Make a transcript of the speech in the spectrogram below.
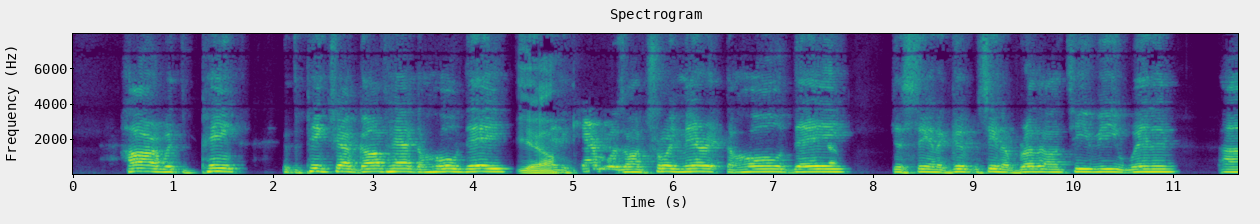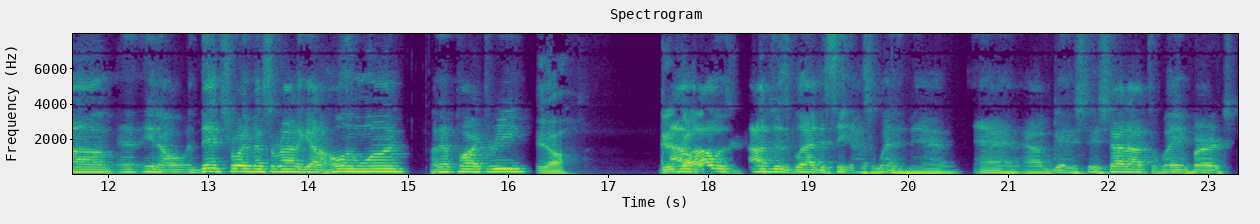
hard with the pink, with the pink trap golf hat the whole day. Yeah, and the camera was on Troy Merritt the whole day. Just seeing a good, seeing a brother on TV winning, um, and you know, and then Troy messed around and got a hole in one on that par three. Yeah. Good I, I, was I'm just glad to see us winning, man. And uh, shout out to Wayne Birch.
